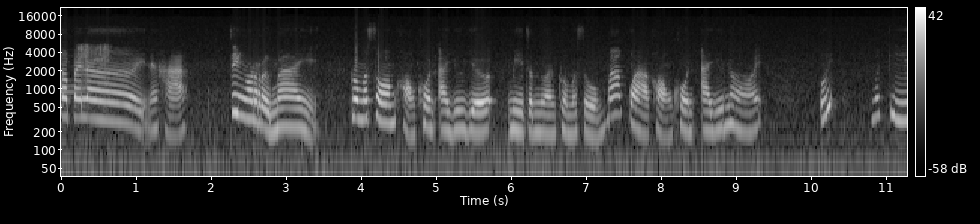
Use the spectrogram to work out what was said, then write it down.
ต่อไปเลยนะคะ จริงหรือไม่ โครโมโซมของคนอายุเยอะ มีจำนวนโครโมโซมมากกว่าของคนอายุน้อย อุ๊ย เมื่อกี้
